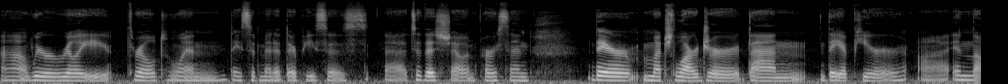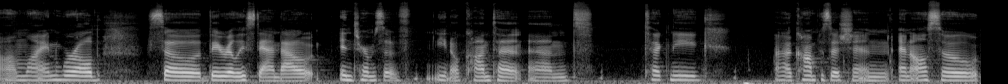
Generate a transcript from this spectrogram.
Uh, we were really thrilled when they submitted their pieces uh, to this show in person. They're much larger than they appear uh, in the online world, so they really stand out in terms of you know content and technique, uh, composition, and also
